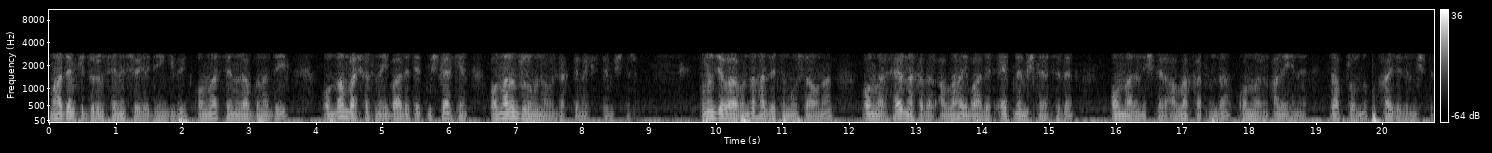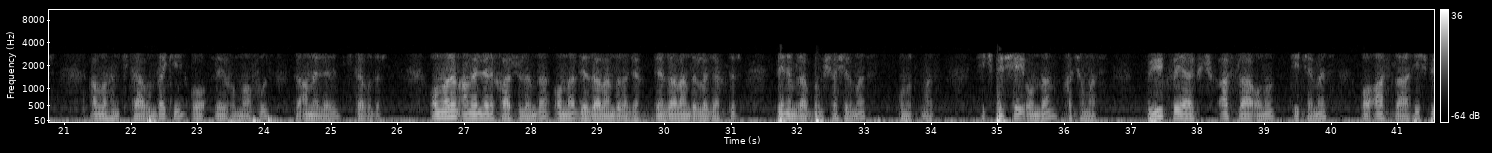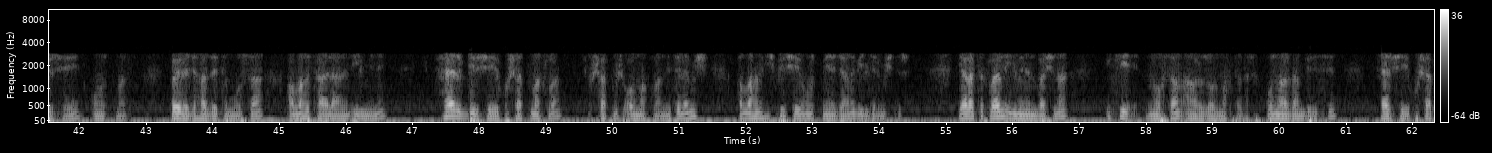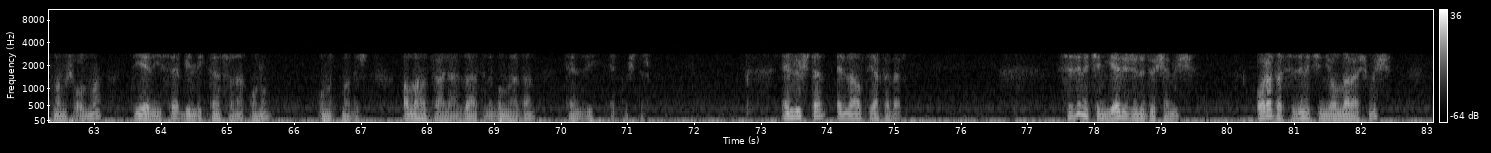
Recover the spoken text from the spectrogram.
Madem ki durum senin söylediğin gibi onlar senin Rabbına değil ondan başkasına ibadet etmişlerken onların durumu ne olacak demek istemiştir. Bunun cevabında Hz. Musa ona onlar her ne kadar Allah'a ibadet etmemişlerse de onların işleri Allah katında onların aleyhine zapt olunup kaydedilmiştir. Allah'ın kitabındaki o levh-u mahfuz ve amellerin kitabıdır. Onların amelleri karşılığında onlar cezalandırılacak, cezalandırılacaktır. Benim Rabbim şaşırmaz, unutmaz. Hiçbir şey ondan kaçamaz. Büyük veya küçük asla onu geçemez. O asla hiçbir şeyi unutmaz. Böylece Hz. Musa Allahü Teala'nın ilmini her bir şeyi kuşatmakla, kuşatmış olmakla nitelemiş, Allah'ın hiçbir şeyi unutmayacağını bildirmiştir. Yaratıkların ilminin başına iki noksan arız olmaktadır. Bunlardan birisi her şeyi kuşatmamış olma, diğeri ise bildikten sonra onu unutmadır. Allahu Teala zatını bunlardan tenzih etmiştir. 53'ten 56'ya kadar sizin için yeryüzünü döşemiş, orada sizin için yollar açmış,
